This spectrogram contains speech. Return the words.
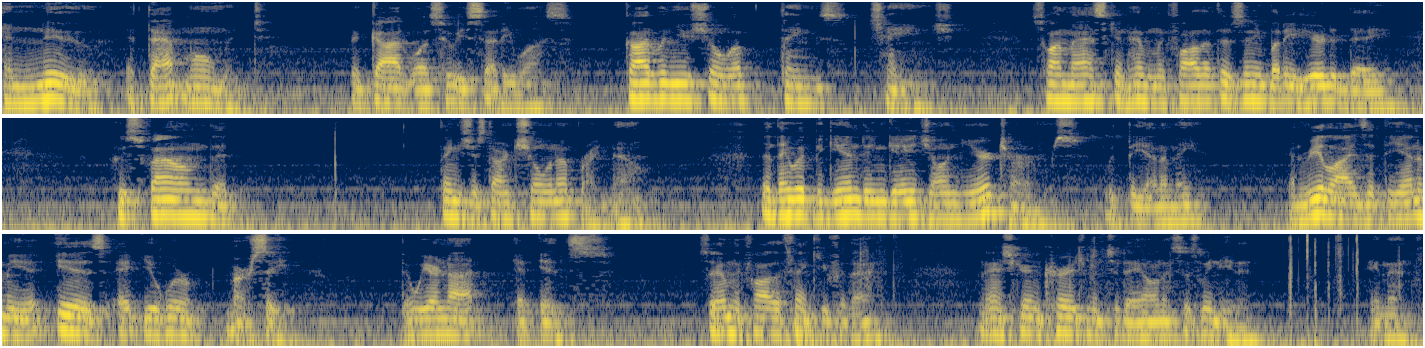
and knew at that moment that God was who He said He was. God, when you show up, things change. So I'm asking Heavenly Father if there's anybody here today who's found that things just aren't showing up right now, that they would begin to engage on your terms with the enemy and realize that the enemy is at your mercy, that we are not at its. So, Heavenly Father, thank you for that. And I ask your encouragement today on us as we need it. Amen.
